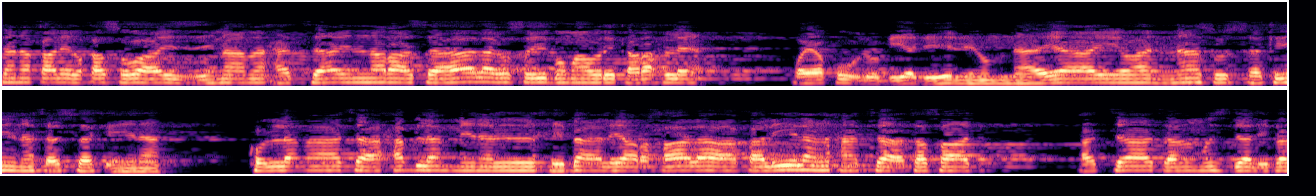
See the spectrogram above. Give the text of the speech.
شنق للقصواء الزمام حتى إن رأسها ليصيب مورك رحله. ويقول بيده اليمنى يا أيها الناس السكينة السكينة. كلما أتى حبلا من الحبال يرخى لها قليلا حتى تصعد. حتى أتى المزدلفة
